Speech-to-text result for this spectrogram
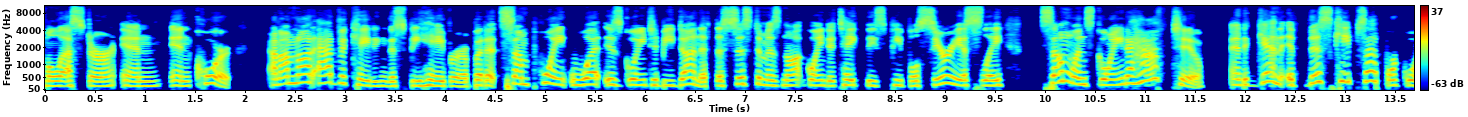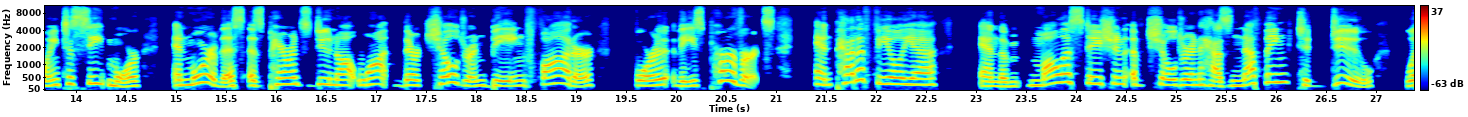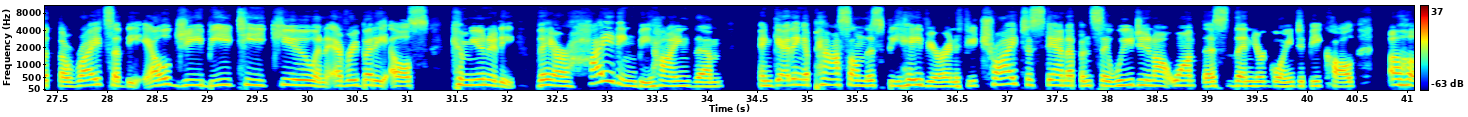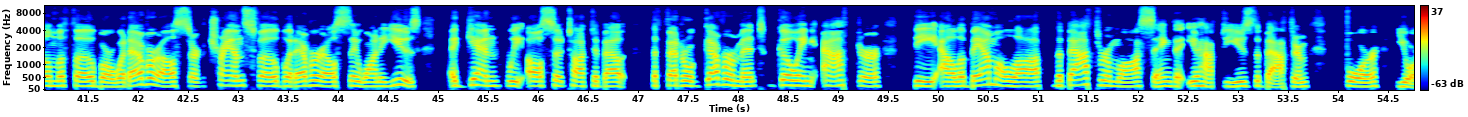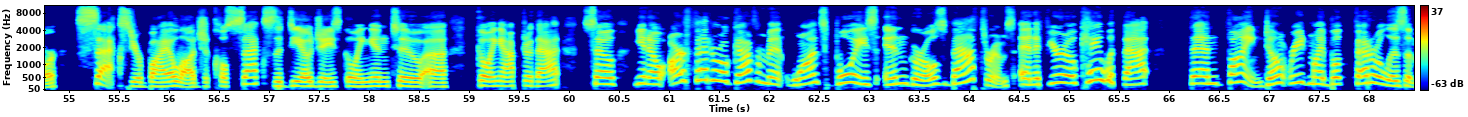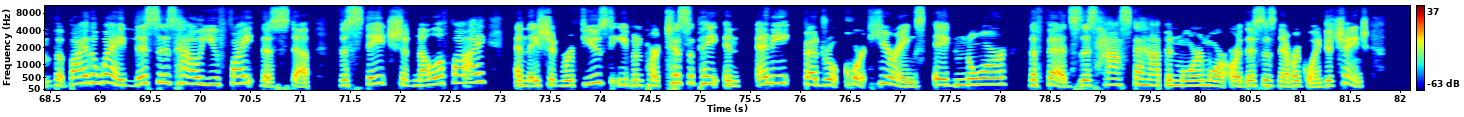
molester in in court. And I'm not advocating this behavior, but at some point, what is going to be done? If the system is not going to take these people seriously, someone's going to have to. And again, if this keeps up, we're going to see more and more of this as parents do not want their children being fodder for these perverts. And pedophilia and the molestation of children has nothing to do with the rights of the LGBTQ and everybody else community. They are hiding behind them and getting a pass on this behavior. And if you try to stand up and say, we do not want this, then you're going to be called a homophobe or whatever else or transphobe, whatever else they want to use. Again, we also talked about the federal government going after the Alabama law, the bathroom law saying that you have to use the bathroom for your sex, your biological sex. The DOJ is going into uh, going after that. So, you know, our federal government wants boys in girls' bathrooms. And if you're okay with that, then fine. Don't read my book, Federalism. But by the way, this is how you fight this stuff. The state should nullify and they should refuse to even participate in any federal court hearings. Ignore the feds. This has to happen more and more, or this is never going to change.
